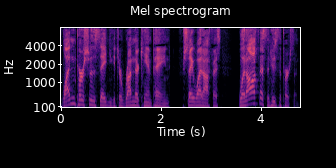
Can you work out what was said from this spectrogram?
one person in the state and you get to run their campaign for statewide office. What office and who's the person?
